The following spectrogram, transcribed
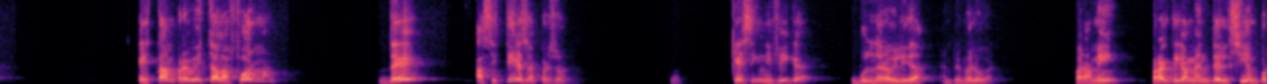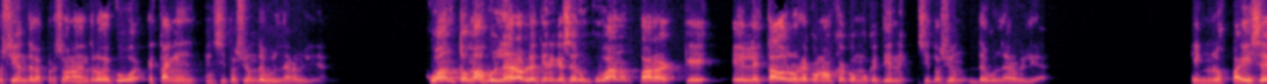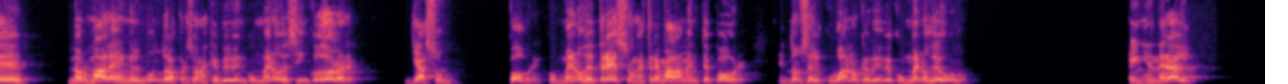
están previstas las formas de asistir a esas personas. ¿Qué significa vulnerabilidad, en primer lugar? Para mí, prácticamente el 100% de las personas dentro de Cuba están en, situación de vulnerabilidad. ¿Cuánto más vulnerable tiene que ser un cubano para que el Estado lo reconozca como que tiene situación de vulnerabilidad? En los países normales en el mundo, las personas que viven con menos de 5 dólares ya son pobres, con menos de 3 son extremadamente pobres. Entonces el cubano que vive con menos de 1, en general,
